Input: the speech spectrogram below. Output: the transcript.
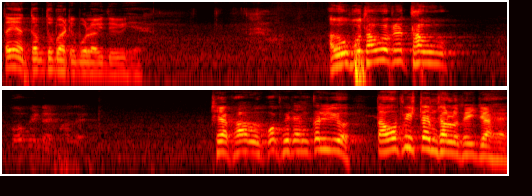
તો અહીંયા ધબધબાટી બોલાવી દેવી છે. હવે ઊભું થવું કે નથી થવું? છે સારું કોફી ટાઈમ કરી લ્યો. તા ઓફિસ ટાઈમ ચાલુ થઈ જશે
